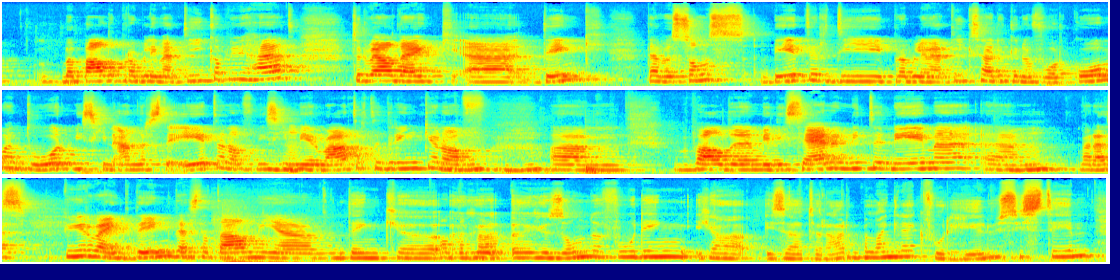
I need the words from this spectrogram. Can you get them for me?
bepaalde problematiek op je huid. Terwijl dat ik eh, denk dat we soms beter die problematiek zouden kunnen voorkomen door misschien anders te eten of misschien meer water te drinken of ehm, bepaalde medicijnen niet te nemen. Ehm, Maar dat is puur wat ik denk, dat is totaal niet... ehm, Ik denk, eh, een, ge- Onderbouwd. een gezonde voeding is uiteraard belangrijk voor heel je systeem.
